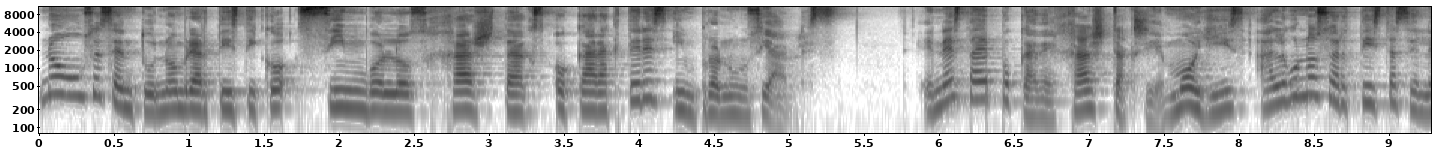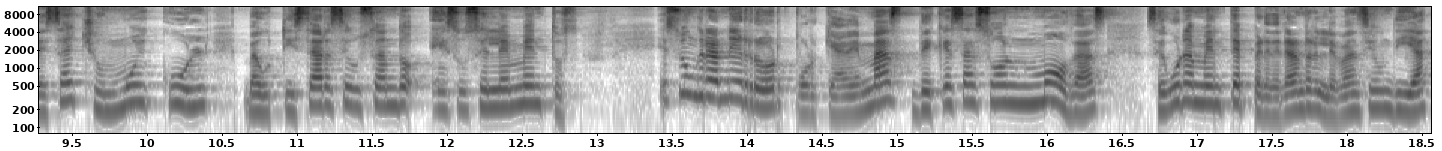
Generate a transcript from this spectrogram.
no uses en tu nombre artístico símbolos, hashtags o caracteres impronunciables. En esta época de hashtags y emojis, a algunos artistas se les ha hecho muy cool bautizarse usando esos elementos. Es un gran error porque además de que esas son modas, seguramente perderán relevancia un día,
